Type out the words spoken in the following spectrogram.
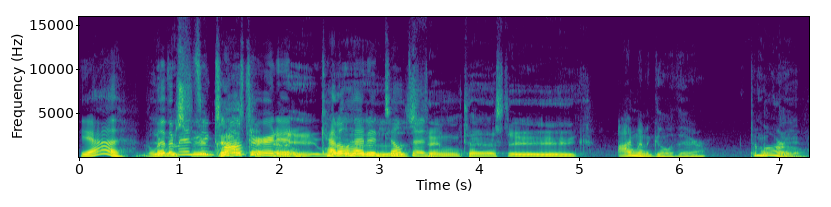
Yeah, It was Litherman's in. Concord and It Kettlehead and was Tilton. Fantastic. I'm going to go there tomorrow.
